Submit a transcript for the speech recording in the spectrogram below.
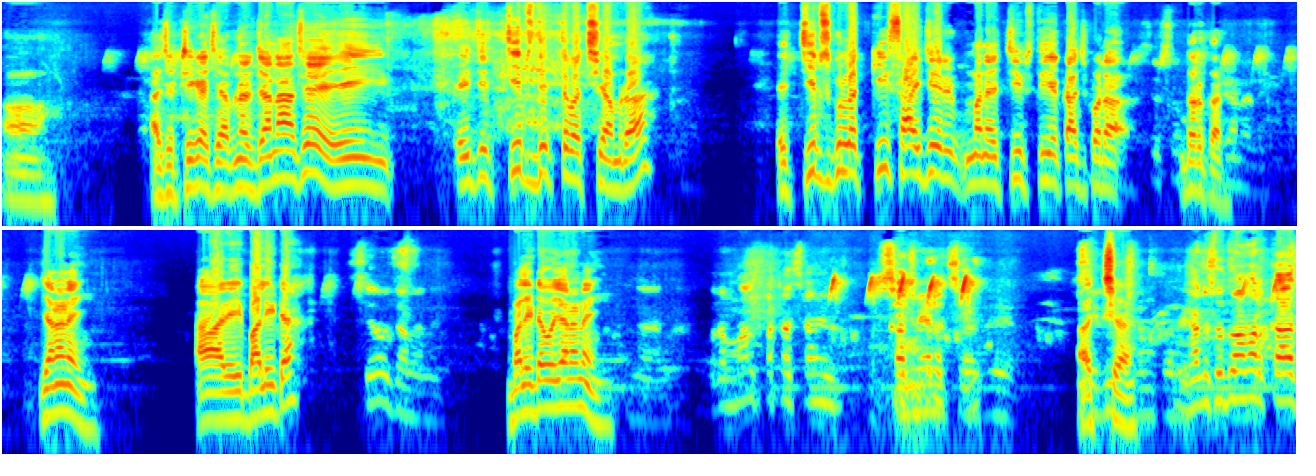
ও আচ্ছা ঠিক আছে আপনার জানা আছে এই এই যে চিপস দেখতে পাচ্ছি আমরা এই চিপসগুলো কি সাইজের মানে চিপস দিয়ে কাজ করা দরকার। জানা নেই। আর এই বালিটা? সেও জানা নেই। বালিটাও জানা নেই? ওরা মাল পাঠাচ্ছে আমি কাজ করেছি। আচ্ছা। এখানে শুধু আমার কাজ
